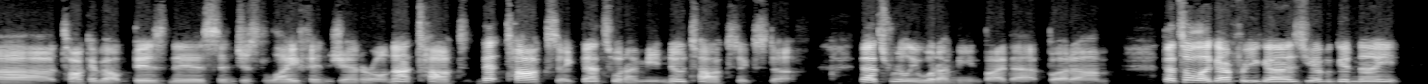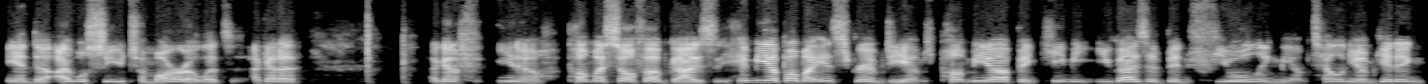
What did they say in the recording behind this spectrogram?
uh, talk about business and just life in general. Not toxic. That toxic. That's what I mean. No toxic stuff. That's really what I mean by that. But um, that's all I got for you guys. You have a good night and uh, I will see you tomorrow. Let's. I gotta. I gotta, you know, pump myself up, guys. Hit me up on my Instagram DMs. Pump me up and keep me. You guys have been fueling me. I'm telling you, I'm getting,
